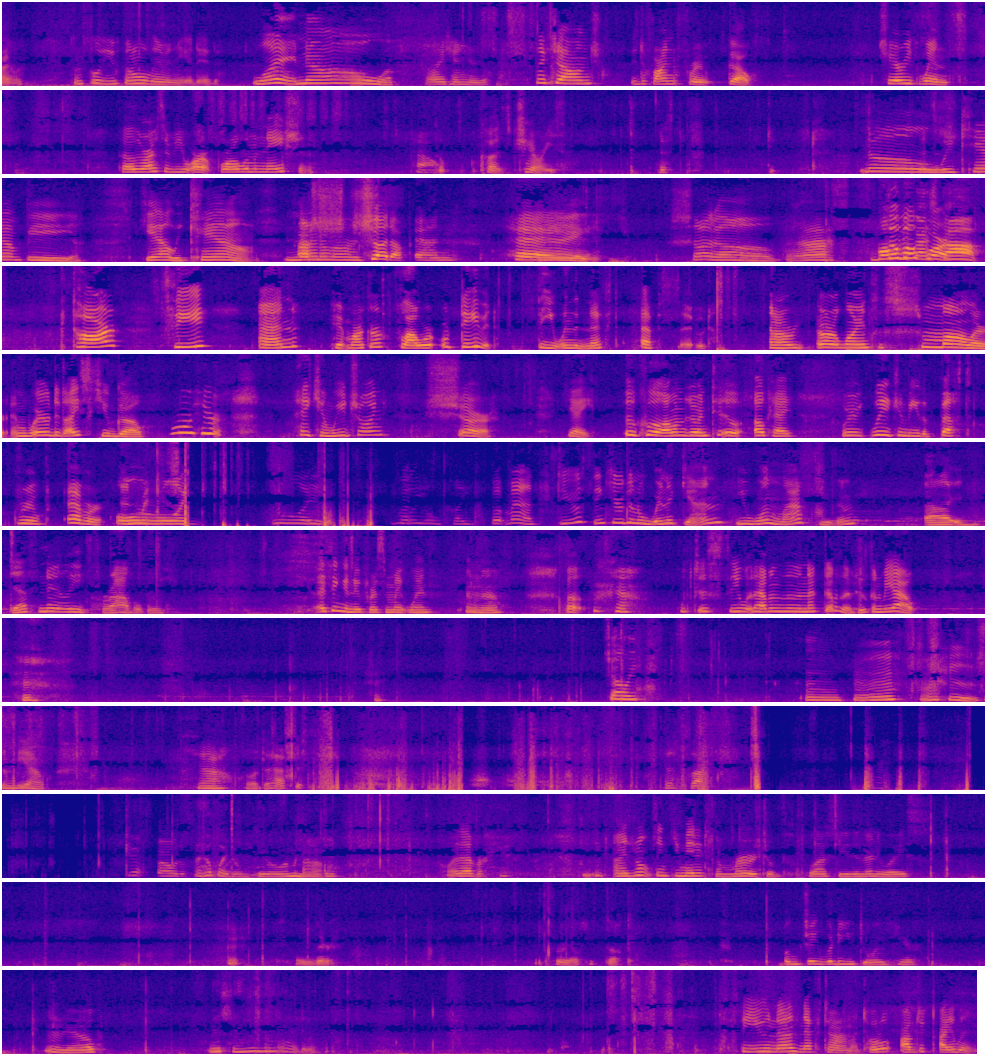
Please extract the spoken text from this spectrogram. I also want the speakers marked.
Speaker 1: Island. Until you've been eliminated.
Speaker 2: What? No.
Speaker 1: Oh, I can't hear you. Next challenge is to find a fruit. Go. Cherries wins. So the rest of you are up for elimination.
Speaker 2: How?
Speaker 1: Because cherries. Just
Speaker 2: No, we can't be. Yeah, we can't.
Speaker 1: Ah,
Speaker 2: None of
Speaker 1: sh-
Speaker 2: us.
Speaker 1: Shut up, and hey.
Speaker 2: Hey. Shut up.
Speaker 1: Ah.
Speaker 2: Both
Speaker 1: Go
Speaker 2: of you
Speaker 1: vote
Speaker 2: guys
Speaker 1: for it.
Speaker 2: stop.
Speaker 1: Guitar, C, N, hit marker, flower, or David. See you in the next episode. And our, our alliance is smaller. And where did Ice Cube go? Oh, here. Hey, can we join? Sure. Yay. Ooh, cool. I want to join too. Okay. We we can be the best group ever. Ma-
Speaker 2: Oi. Oi.
Speaker 1: but Matt, do you think you're gonna win again? You won last season.
Speaker 2: Uh, definitely, probably.
Speaker 1: I think a new person might win. I don't know. But, yeah. We'll just see what happens in the next episode. Who's going to be out?
Speaker 2: Jelly.
Speaker 1: Mm-hmm. Who's going to be out? Yeah, we'll just have to see. This sucks. Of
Speaker 2: I hope I don't get eliminated.
Speaker 1: Oh, whatever. I don't think you made it to the merge of last season, anyways. Oh, there. For real, he's stuck. Oh, Jay, what are you doing here? I don't know. What am I doing? See you guys next time on Total Object Island.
